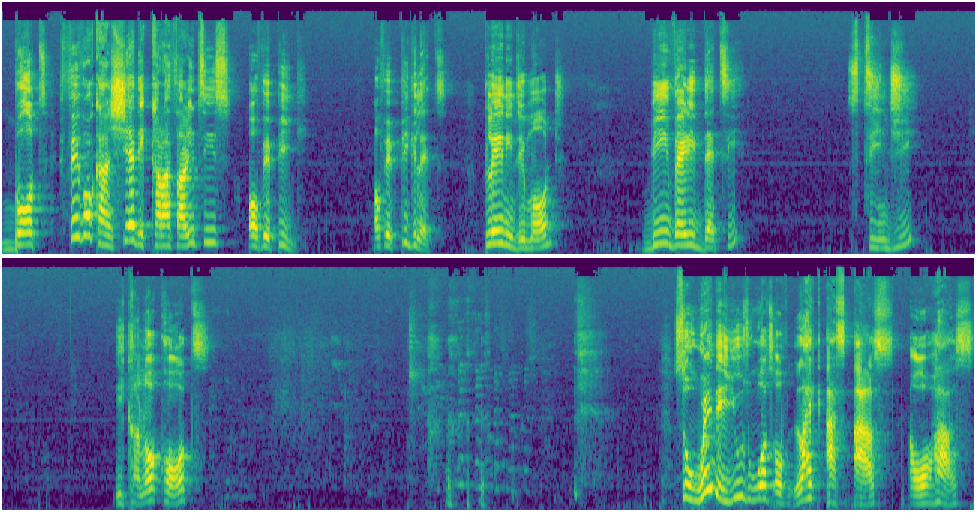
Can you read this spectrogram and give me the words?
But favor can share the characteristics of a pig, of a piglet, playing in the mud, being very dirty, stingy, he cannot cut, So when they use words of like as as or has,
